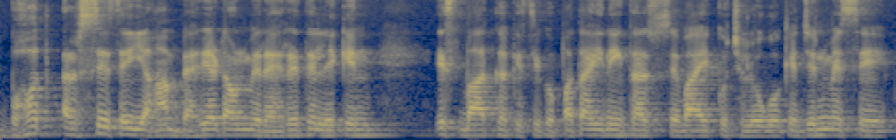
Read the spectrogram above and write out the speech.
बहुत अरसे से यहाँ बहरिया टाउन में रह रहे थे, लेकिन इस बात का किसी को पता ही नहीं था, सिवाय कुछ लोगों के, जिनमें से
